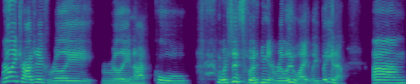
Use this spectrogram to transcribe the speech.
really tragic, really, really not cool, which is putting it really lightly, but you know, um,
